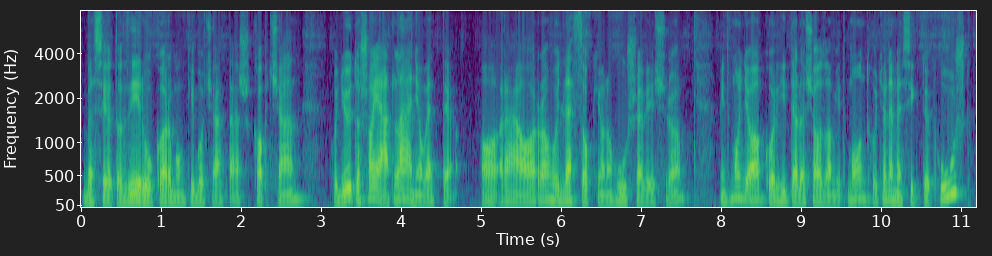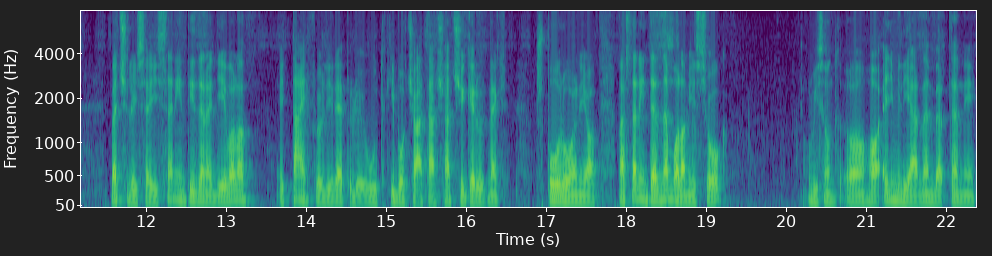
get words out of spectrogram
beszélt a zéró karbonkibocsátás kapcsán, hogy őt a saját lánya vette a, rá arra, hogy leszokjon a húsevésről. Mint mondja, akkor hiteles az, amit mond, hogyha nem eszik több húst, becslései szerint 11 év alatt egy tájföldi repülőút kibocsátását sikerült meg spórolnia. Már szerint ez nem valami sok, viszont ha egy milliárd ember tenné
